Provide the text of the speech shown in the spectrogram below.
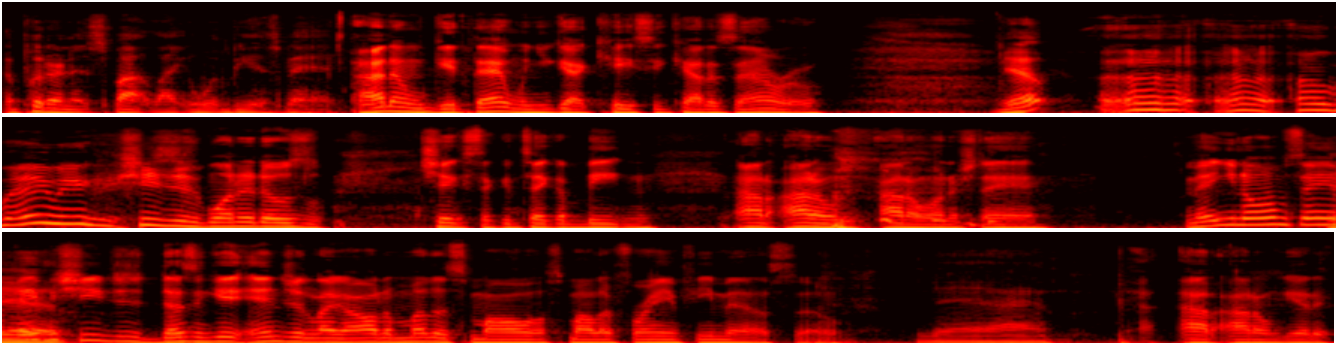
and put her in that spotlight, it wouldn't be as bad. I don't get that when you got Kacy Catanzaro. Yep. Uh, uh, oh, maybe she's just one of those chicks that can take a beating. I, I don't. I don't understand. Man, you know what I'm saying? Yeah. Maybe she just doesn't get injured like all the other small, smaller frame females. So yeah, I, I, I don't get it.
